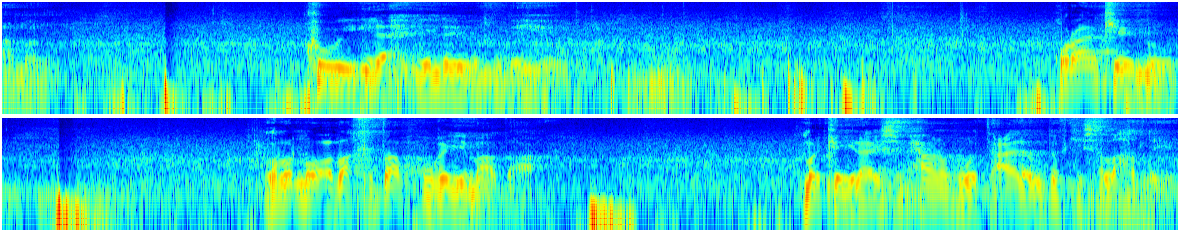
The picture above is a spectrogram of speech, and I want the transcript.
aamanuu kuwii ilaah iyo nebiga rumeeyo qur'aankeennu laba nooc baa khitaabku uga yimaadaa. Marka ilaahay subxaanahu wa tacaala uu dadkiisa la hadlayo.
